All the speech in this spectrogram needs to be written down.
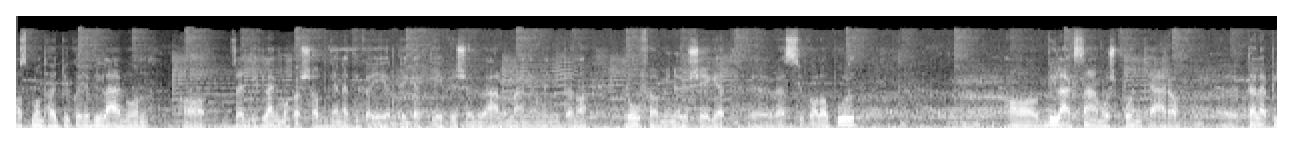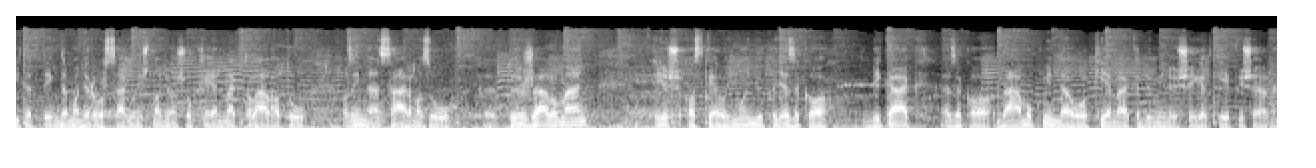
azt mondhatjuk, hogy a világon az egyik legmagasabb genetikai értéket képviselő állomány, amennyiben a trófea minőséget vesszük alapul. A világ számos pontjára telepítették, de Magyarországon is nagyon sok helyen megtalálható az innen származó törzsállomány, és azt kell, hogy mondjuk, hogy ezek a bikák, ezek a dámok mindenhol kiemelkedő minőséget képviselnek.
